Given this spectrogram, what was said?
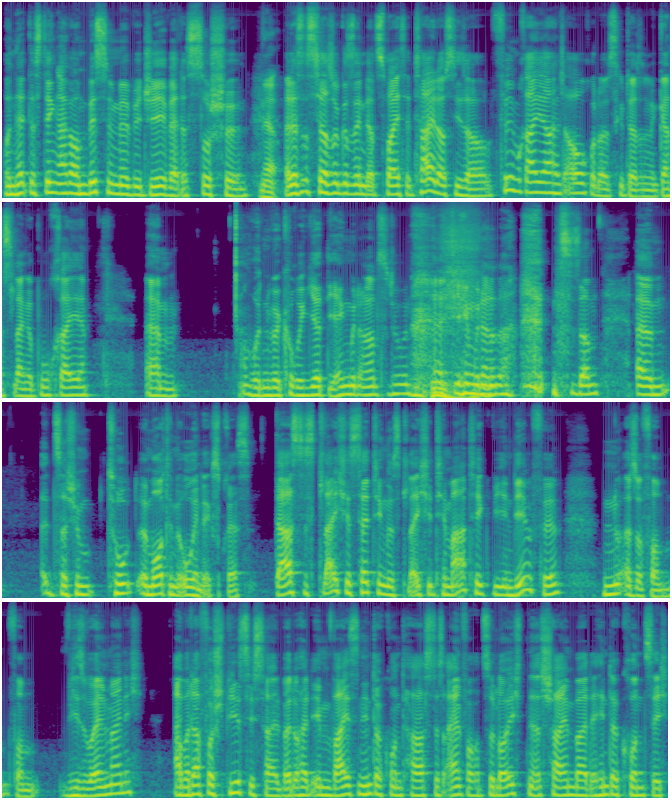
und hätte das Ding einfach ein bisschen mehr Budget, wäre das so schön. ja. Weil das ist ja so gesehen der zweite Teil aus dieser Filmreihe halt auch, oder es gibt ja so eine ganz lange Buchreihe. Ähm, wurden wir korrigiert, die hängen miteinander zu tun, die hängen miteinander zusammen. Ähm, zum Beispiel Tod, äh, Mord im Orient Express. Da ist das gleiche Setting, das gleiche Thematik wie in dem Film, nur, also vom, vom visuellen meine ich. Aber da verspielst du halt, weil du halt eben weißen Hintergrund hast, das einfacher zu leuchten ist scheinbar, der Hintergrund sich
